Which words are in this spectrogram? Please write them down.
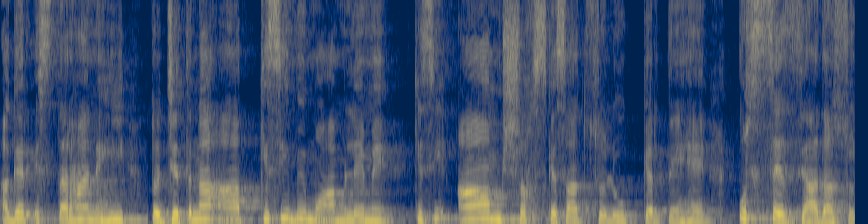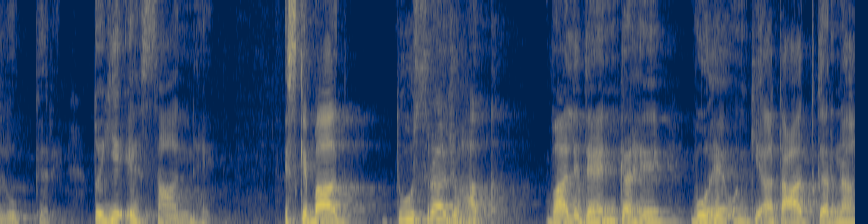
اگر اس طرح نہیں، تو جتنا آپ کسی بھی معاملے میں کسی عام شخص کے ساتھ سلوک کرتے ہیں، اس سے زیادہ سلوک کریں۔ تو یہ احسان ہے۔ اس کے بعد دوسرا جو حق والدین کا ہے، وہ ہے ان کی اطاعت کرنا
